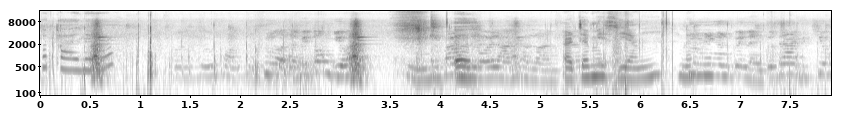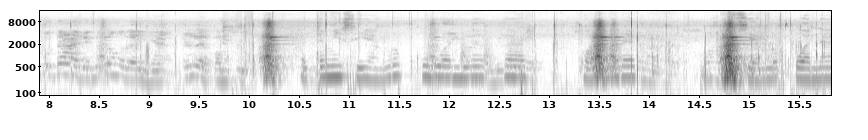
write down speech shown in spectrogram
ก็ตายแล้วอาจจะไม่เอออาจจะมีเสียง จะมีเสียงรบกวนนะครับเพราะไม่ได้มีเสียงรบกวนนะ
